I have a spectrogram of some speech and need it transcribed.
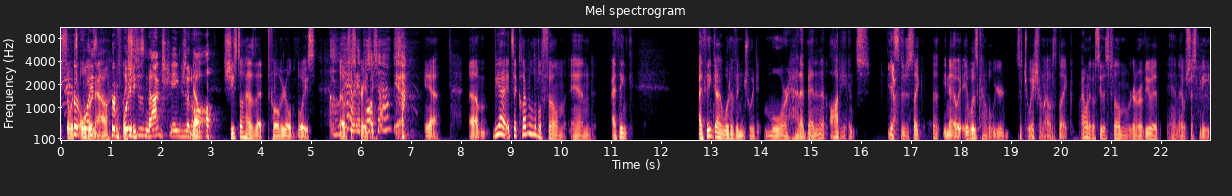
so much Her older voice- now. her Like, voice she- has not changed at No. all she still has that twelve year old voice. oh, which is crazy. Potter. yeah Yeah. Um, but yeah, it's a clever little film, and I think I think I would have enjoyed it more had I been in an audience. Yeah. Instead just like uh, you know, it was kind of a weird situation when I was like, I want to go see this film, we're gonna review it, and it was just me.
